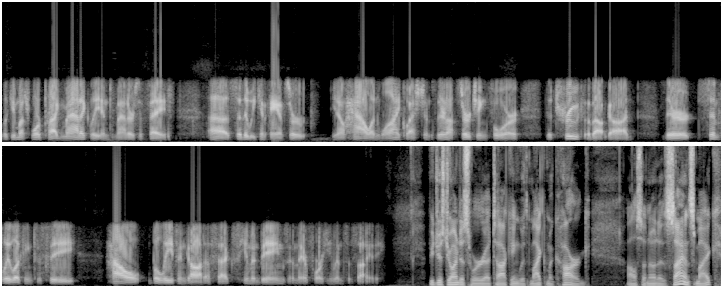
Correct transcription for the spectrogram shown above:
looking much more pragmatically into matters of faith, uh, so that we can answer, you know, how and why questions. They're not searching for the truth about God. They're simply looking to see how belief in God affects human beings and therefore human society. If you just joined us, we're uh, talking with Mike McHargue, also known as Science Mike,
